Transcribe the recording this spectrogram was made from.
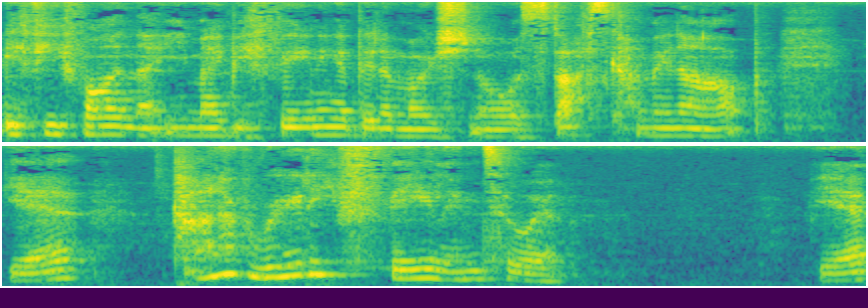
if you find that you may be feeling a bit emotional or stuff's coming up, yeah, kind of really feel into it. Yeah,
